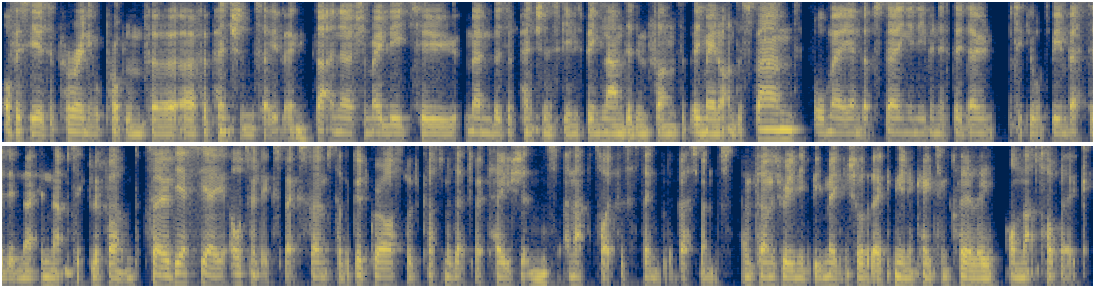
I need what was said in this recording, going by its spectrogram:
obviously is a perennial problem for, uh, for pension saving, that inertia may lead to members of pension schemes being landed in funds that they may not understand or may end up staying in even if they don't particularly want to be invested in that in that particular fund. So the FCA ultimately expects firms to have a good grasp of customers' expectations ambitions and appetite for sustainable investments. And firms really need to be making sure that they're communicating clearly on that topic.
